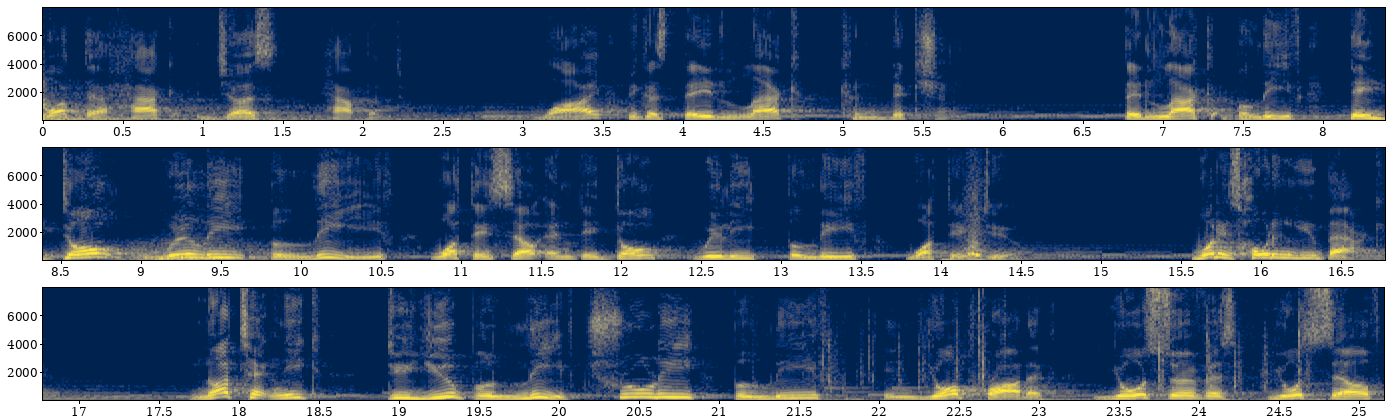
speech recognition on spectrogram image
what the heck just happened? Why? Because they lack conviction. They lack belief. They don't really believe what they sell and they don't really believe what they do. What is holding you back? Not technique, do you believe, truly believe in your product, your service, yourself,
